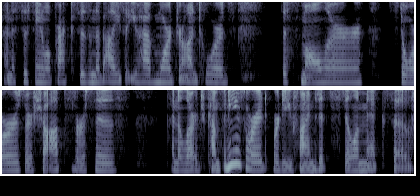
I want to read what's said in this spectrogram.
kind of sustainable practices and the values that you have more drawn towards the smaller stores or shops versus kind of large companies or or do you find that it's still a mix of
